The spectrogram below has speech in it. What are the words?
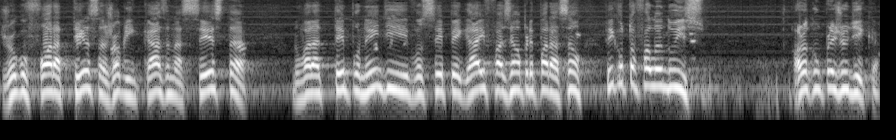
jogo fora terça, joga em casa na sexta. Não vai dar tempo nem de você pegar e fazer uma preparação. Por que, que eu estou falando isso? Olha como prejudica.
